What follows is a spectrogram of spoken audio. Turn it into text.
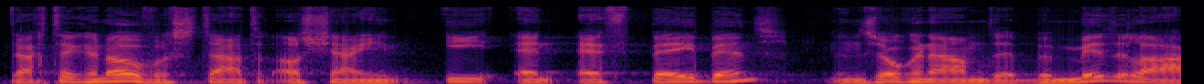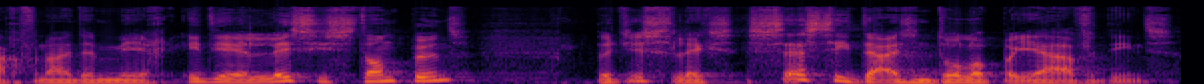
Daartegenover staat dat als jij een INFP bent, een zogenaamde bemiddelaar vanuit een meer idealistisch standpunt, dat je slechts 60.000 dollar per jaar verdient.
